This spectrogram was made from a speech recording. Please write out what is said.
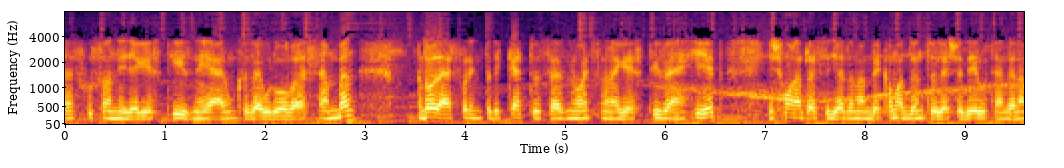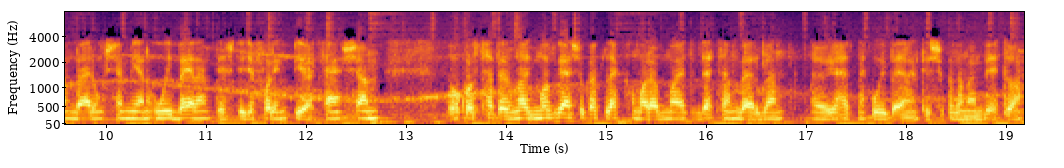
324,10-nél járunk az euróval szemben a dollár forint pedig 280,17, és holnap lesz ugye az MNB kamat döntőlése délután, de nem várunk semmilyen új bejelentést, így a forint piacán sem okozhat ez nagy mozgásokat, leghamarabb majd decemberben jöhetnek új bejelentések az MNB-től.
